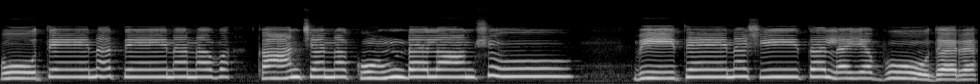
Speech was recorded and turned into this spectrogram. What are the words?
पूतेन तेन नव काञ्चनकुण्डलांशु। वीतेन शीतलयभूधर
